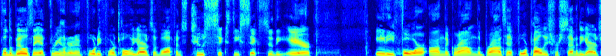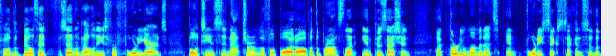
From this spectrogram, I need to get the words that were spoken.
For the Bills, they had 344 total yards of offense, 266 to the air, 84 on the ground. The Browns had four penalties for 70 yards, while the Bills had seven penalties for 40 yards. Both teams did not turn over the football at all, but the Browns led in possession at 31 minutes and 46 seconds to the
